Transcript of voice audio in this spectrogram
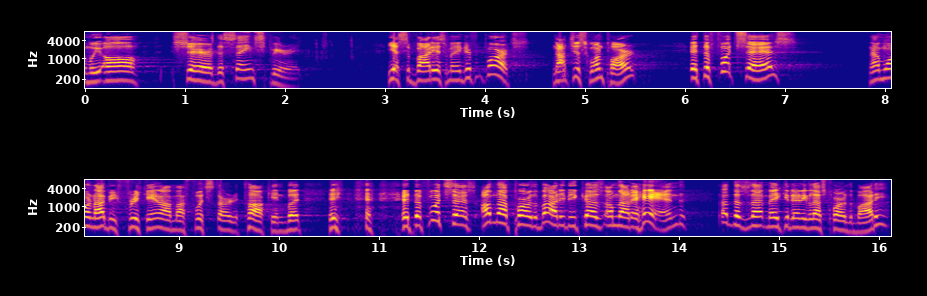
and we all share the same Spirit. Yes, the body has many different parts, not just one part. If the foot says, now more than I'd be freaking out, my foot started talking, but if the foot says, I'm not part of the body because I'm not a hand, that does not make it any less part of the body.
